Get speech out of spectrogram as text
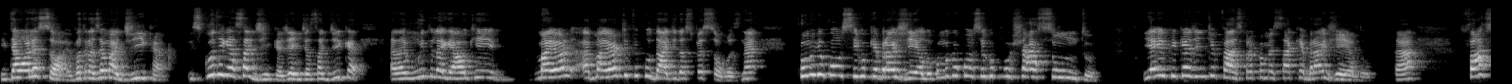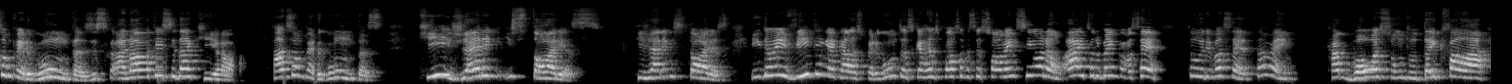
Então, olha só, eu vou trazer uma dica. Escutem essa dica, gente. Essa dica, ela é muito legal que maior a maior dificuldade das pessoas, né? Como que eu consigo quebrar gelo? Como que eu consigo puxar assunto? E aí, o que, que a gente faz para começar a quebrar gelo, tá? Façam perguntas, anotem esse daqui, ó. Façam perguntas que gerem histórias. Que gerem histórias. Então, evitem aquelas perguntas que a resposta vai ser somente sim ou não. Ai, tudo bem com você? Tudo, e você? Tá Acabou o assunto, tem que falar.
